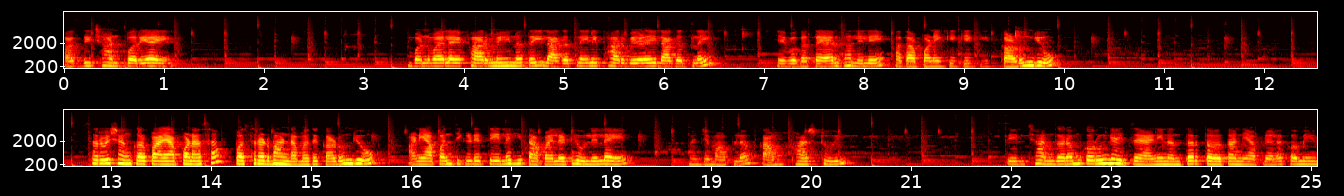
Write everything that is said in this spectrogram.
अगदी छान पर्याय. बनवायलाही बनवायला फार मेहनतही लागत नाही आणि फार वेळही लागत नाही. हे बघा तयार झालेले आहे. आता आपण एक एक एक काढून घेऊ. सर्व शंकरपाळे आपण असं पसरट भांड्यामध्ये काढून घेऊ. आणि आपण तिकडे तेलही तापायला ठेवलेलं आहे. म्हणजे मग आपलं काम फास्ट होईल. तेल छान गरम करून घ्यायचं आहे आणि नंतर तळताना आपल्याला कमी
